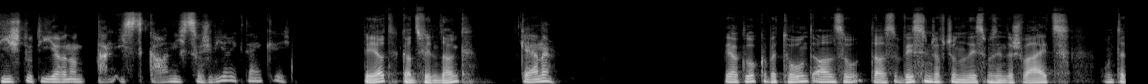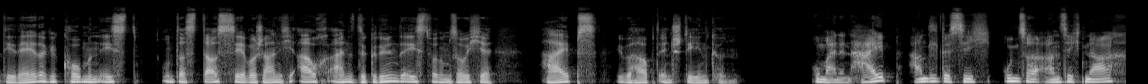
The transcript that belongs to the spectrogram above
die studieren und dann ist es gar nicht so schwierig, denke ich. Beat, ganz vielen Dank. Gerne. Beat Glucker betont also, dass Wissenschaftsjournalismus in der Schweiz unter die Räder gekommen ist und dass das sehr wahrscheinlich auch einer der Gründe ist, warum solche Hypes überhaupt entstehen können. Um einen Hype handelt es sich unserer Ansicht nach,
